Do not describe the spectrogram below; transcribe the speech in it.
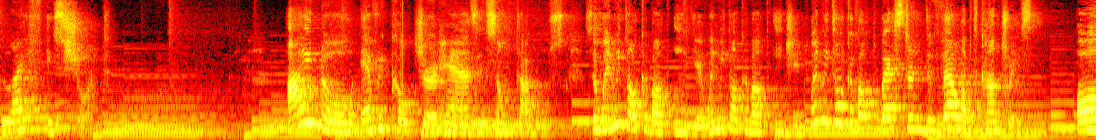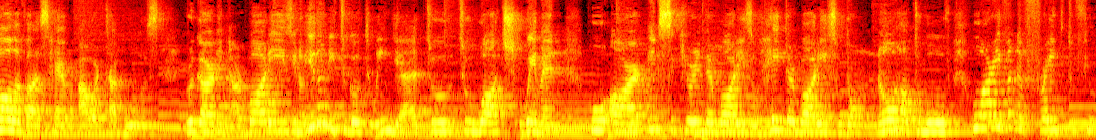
life is short. I know every culture has its own taboos. So when we talk about India, when we talk about Egypt, when we talk about Western developed countries, all of us have our taboos regarding our bodies. You know, you don't need to go to India to, to watch women who are insecure in their bodies, who hate their bodies, who don't know how to move, who are even afraid to feel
